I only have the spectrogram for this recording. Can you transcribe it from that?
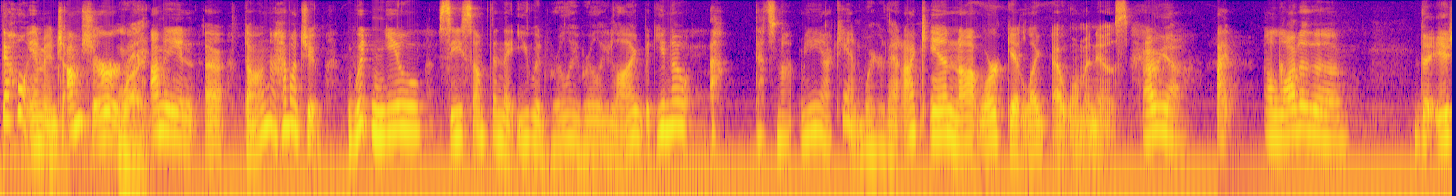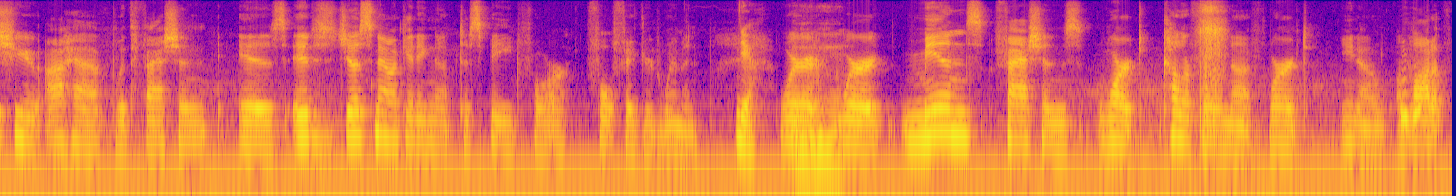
the whole image i'm sure Right. i mean uh, Dawn how about you wouldn't you see something that you would really really like but you know uh, that's not me i can't wear that i cannot work it like that woman is Oh yeah. i a lot of the the issue I have with fashion is it is just now getting up to speed for full figured women. Yeah Where mm-hmm. where men's fashions weren't colorful enough, weren't, you know, a mm-hmm. lot of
